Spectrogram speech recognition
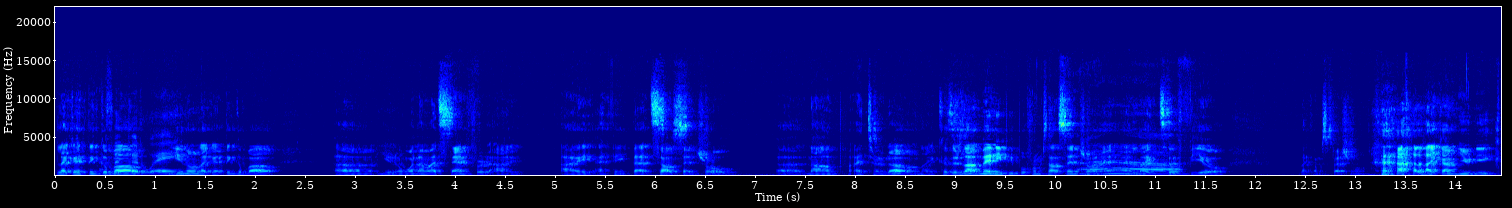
Like I think Mm. That's about, you know, like I think about, uh, you know, when I'm at Stanford, I I I think that South Central uh, knob I turned up. I'm like, because there's not many people from South Central, and I, I like to feel like I'm special, like I'm unique.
